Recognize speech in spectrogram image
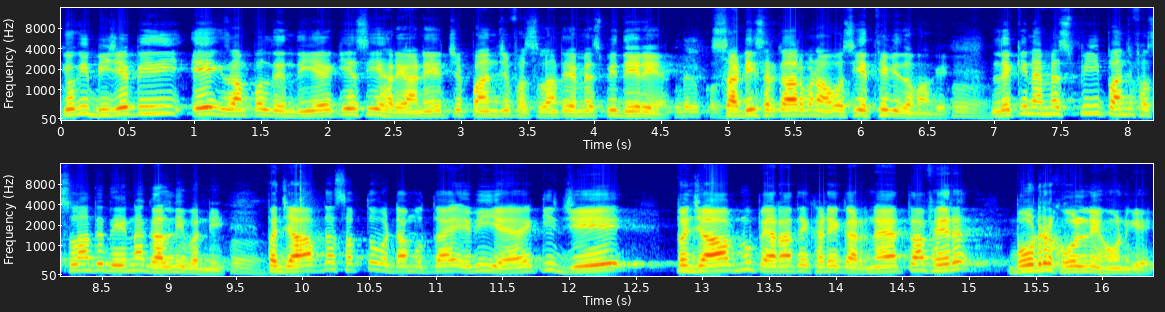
ਕਿਉਂਕਿ ਬੀਜੇਪੀ ਇਹ ਐਗਜ਼ਾਮਪਲ ਦਿੰਦੀ ਹੈ ਕਿ ਅਸੀਂ ਹਰਿਆਣੇ 'ਚ ਪੰਜ ਫਸਲਾਂ ਤੇ ਐਮਐਸਪੀ ਦੇ ਰਹੇ ਹਾਂ। ਸਾਡੀ ਸਰਕਾਰ ਬਣਾਓ ਅਸੀਂ ਇੱਥੇ ਵੀ ਦੇਵਾਂਗੇ। ਲੇਕਿਨ ਐਮਐਸਪੀ ਪੰਜ ਫਸਲਾਂ ਤੇ ਦੇਣ ਨਾਲ ਗੱਲ ਨਹੀਂ ਬਣਨੀ। ਪੰਜਾਬ ਦਾ ਸਭ ਤੋਂ ਵੱਡਾ ਮੁੱਦਾ ਇਹ ਵੀ ਹੈ ਕਿ ਜੇ ਪੰਜਾਬ ਨੂੰ ਪੈਰਾਂ ਤੇ ਖੜੇ ਕਰਨਾ ਹੈ ਤਾਂ ਫਿਰ ਬਾਰਡਰ ਖੋਲਨੇ ਹੋਣਗੇ।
